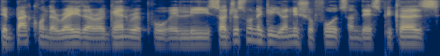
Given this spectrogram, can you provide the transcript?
they're back on the radar again, reportedly. So I just want to get your initial thoughts on this because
